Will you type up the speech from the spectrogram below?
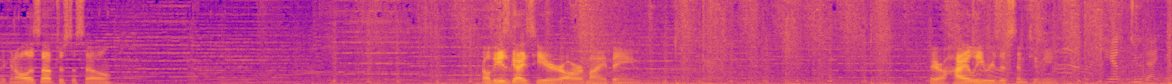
Picking all this up just to sell. Oh, these guys here are my bane. They are highly resistant to me. Can't do that yet.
